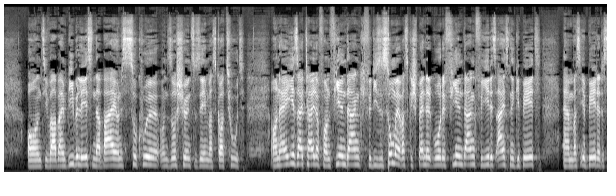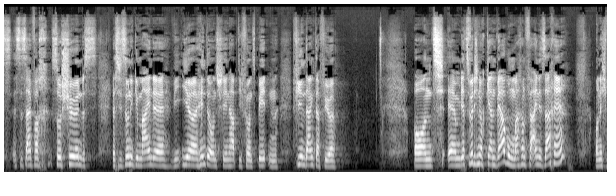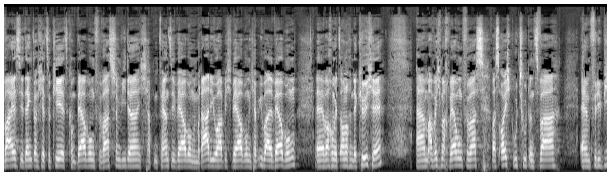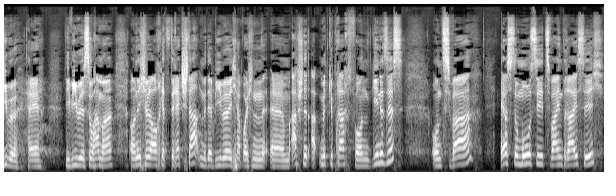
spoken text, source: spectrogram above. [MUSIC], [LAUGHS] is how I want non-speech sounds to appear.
und sie war beim Bibellesen dabei und es ist so cool und so schön zu sehen, was Gott tut. Und hey, ihr seid Teil davon. Vielen Dank für diese Summe, was gespendet wurde. Vielen Dank für jedes einzelne Gebet, ähm, was ihr betet. Es, es, ist einfach so schön, dass, dass wir so eine Gemeinde wie ihr hinter uns stehen habt, die für uns beten. Vielen Dank dafür. Und ähm, jetzt würde ich noch gern Werbung machen für eine Sache. Und ich weiß, ihr denkt euch jetzt, okay, jetzt kommt Werbung, für was schon wieder? Ich habe im Fernseh Werbung, im Radio habe ich Werbung, ich habe überall Werbung. Äh, warum jetzt auch noch in der Kirche? Ähm, aber ich mache Werbung für was, was euch gut tut, und zwar ähm, für die Bibel. Hey, die Bibel ist so Hammer. Und ich will auch jetzt direkt starten mit der Bibel. Ich habe euch einen ähm, Abschnitt mitgebracht von Genesis. Und zwar 1. Mose 32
